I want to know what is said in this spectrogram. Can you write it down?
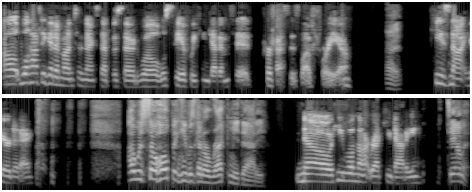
Uh, we'll have to get him on to the next episode. We'll, we'll see if we can get him to profess his love for you. All right. He's not here today. I was so hoping he was going to wreck me, Daddy. No, he will not wreck you, Daddy. Damn it.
